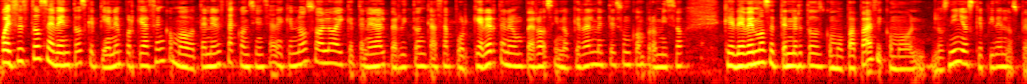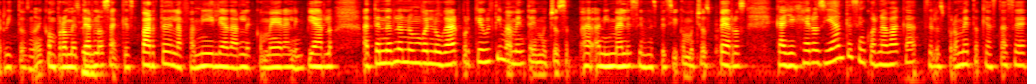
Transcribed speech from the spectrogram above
pues estos eventos que tienen porque hacen como tener esta conciencia de que no solo hay que tener al perrito en casa por querer tener un perro, sino que realmente es un compromiso que debemos de tener todos como papás y como los niños que piden los perritos, ¿no? Y comprometernos a que es parte de la familia, darle comer, a limpiarlo, a tenerlo en un buen lugar, porque últimamente hay muchos animales, en específico muchos perros callejeros y antes en Cuernavaca, se los prometo que hasta hace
